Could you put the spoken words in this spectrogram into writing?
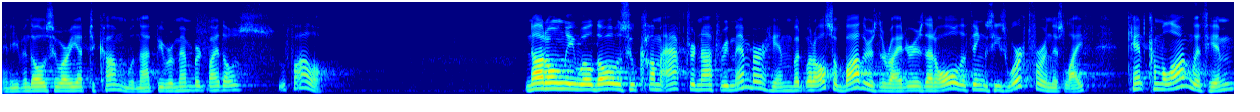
And even those who are yet to come will not be remembered by those who follow. Not only will those who come after not remember him, but what also bothers the writer is that all the things he's worked for in this life can't come along with him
